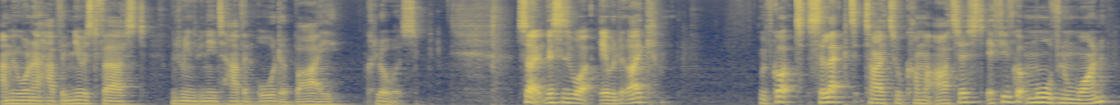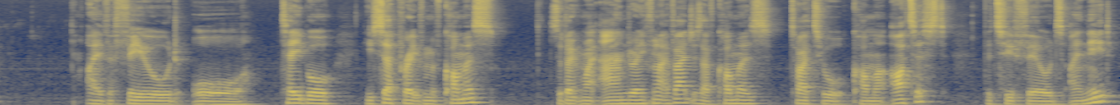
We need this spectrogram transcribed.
and we want to have the newest first, which means we need to have an order by clause. So this is what it would look like. we've got select title, comma artist. If you've got more than one, either field or table, you separate them with commas. So don't write and or anything like that, just have commas, title, comma, artist, the two fields I need.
